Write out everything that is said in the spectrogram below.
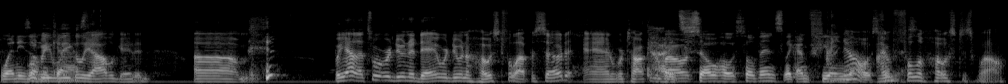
When he's we'll on the be cast. legally obligated. Um, but yeah, that's what we're doing today. We're doing a hostful episode, and we're talking God, about. it's so hostful, Vince. Like I'm I feeling know the I'm full of host as well.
